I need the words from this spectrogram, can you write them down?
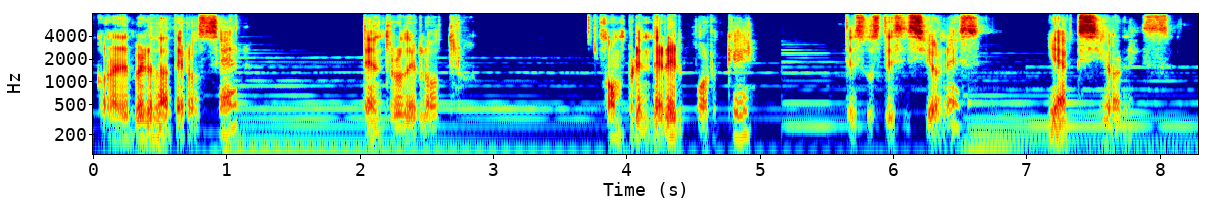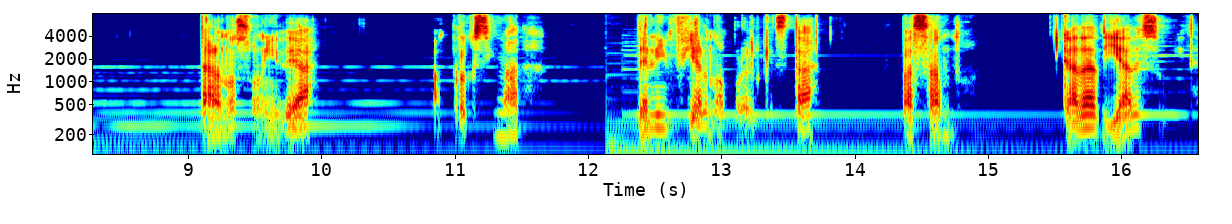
con el verdadero ser dentro del otro, comprender el porqué de sus decisiones y acciones, darnos una idea aproximada del infierno por el que está pasando cada día de su vida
